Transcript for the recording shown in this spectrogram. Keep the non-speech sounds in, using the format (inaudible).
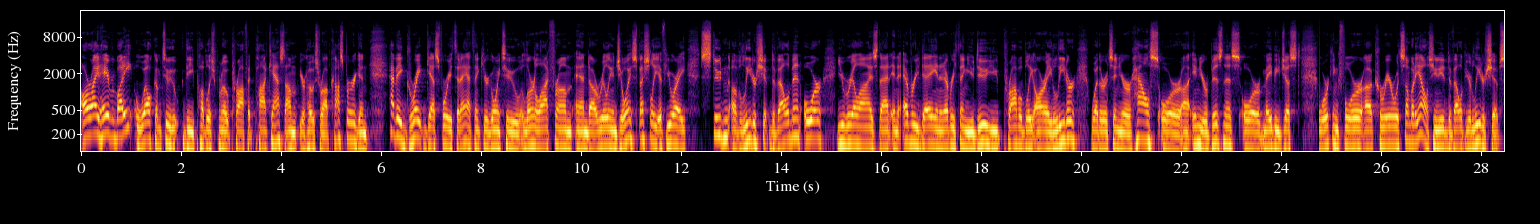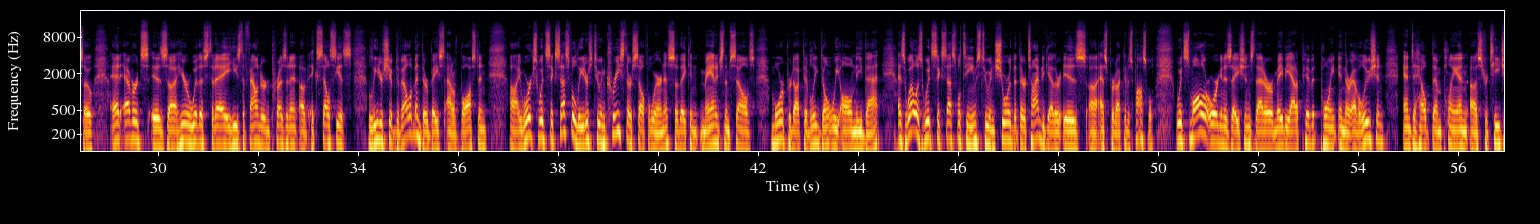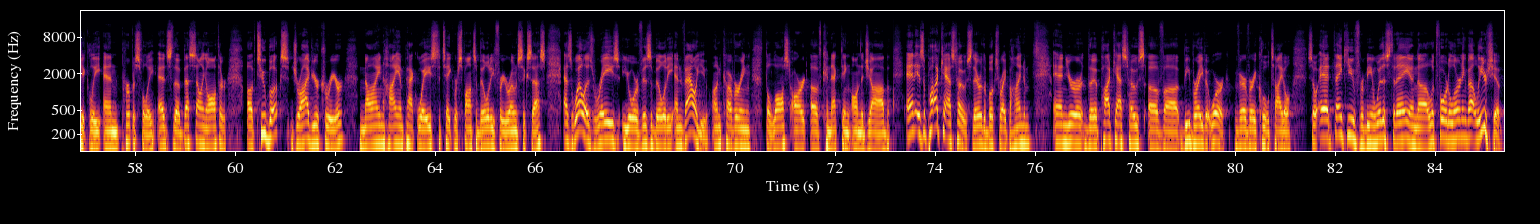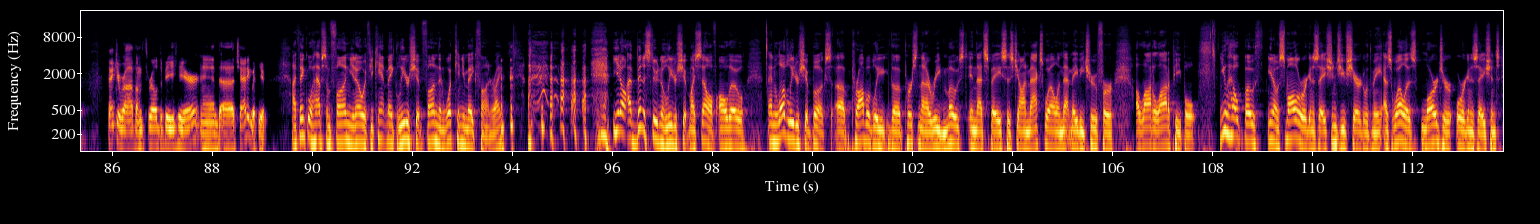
All right. Hey, everybody. Welcome to the Publish, Promote, Profit podcast. I'm your host, Rob Kosberg, and have a great guest for you today. I think you're going to learn a lot from and uh, really enjoy, especially if you are a student of leadership development or you realize that in every day and in everything you do, you probably are a leader, whether it's in your house or uh, in your business or maybe just working for a career with somebody else. You need to develop your leadership. So, Ed Evarts is uh, here with us today. He's the founder and president of Excelius Leadership Development. They're based out of Boston. Uh, he works with successful leaders to increase their self awareness so they can manage themselves more productively. Don't we all need that? As well as with successful teams to ensure that their time together is uh, as productive as possible. With smaller organizations that are maybe at a pivot point in their evolution and to help them plan uh, strategically and purposefully. Ed's the best selling author of two books Drive Your Career, Nine High Impact Ways to Take Responsibility for Your Own Success, as well as Raise Your Visibility and Value, Uncovering the Lost Art of Connecting on the Job, and is a podcast host. There are the books right behind him. And you're the podcast host of uh, Be Brave at Work. Very, very cool title. So, Ed, thank you for being with us today and uh, look forward to learning about leadership. Thank you, Rob. I'm thrilled to be here and uh, chatting with you. I think we'll have some fun. You know, if you can't make leadership fun, then what can you make fun, right? (laughs) you know, I've been a student of leadership myself, although, and love leadership books. Uh, probably the person that I read most in that space is John Maxwell, and that may be true for a lot, a lot of people. You help both, you know, smaller organizations you've shared with me, as well as larger organizations.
